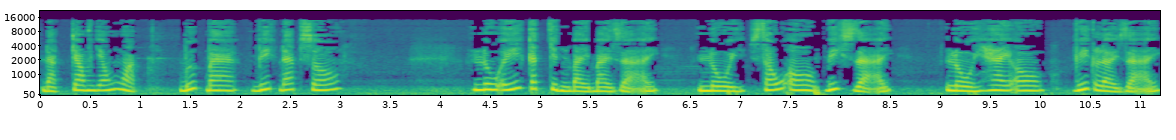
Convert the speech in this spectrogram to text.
đặt trong dấu ngoặc. Bước 3. Viết đáp số. Lưu ý cách trình bày bài giải. Lùi 6 ô viết giải. Lùi 2 ô viết lời giải.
